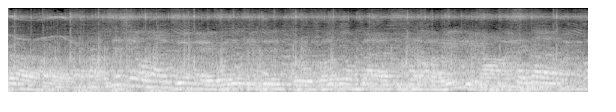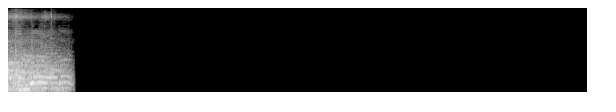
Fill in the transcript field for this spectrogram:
好谢谢我们来自美国的这军组合给我们带来的精彩表演啊！现在。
